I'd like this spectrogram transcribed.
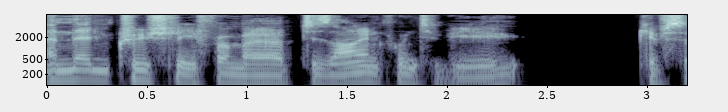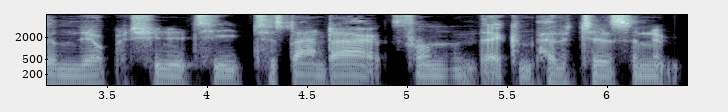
And then crucially from a design point of view, gives them the opportunity to stand out from their competitors and it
